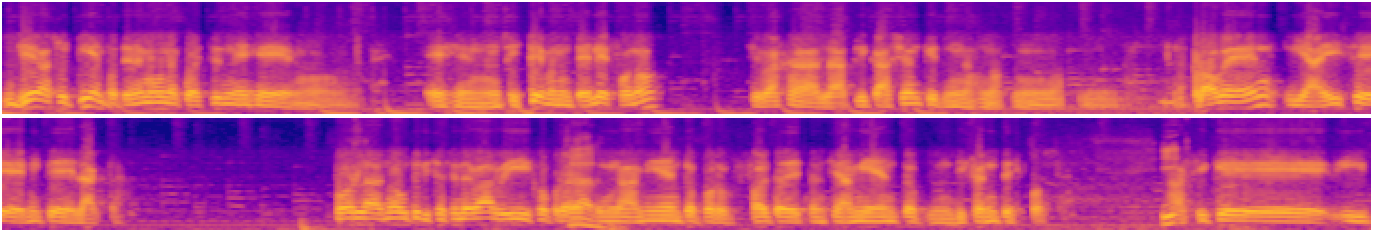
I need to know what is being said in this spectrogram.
lleva su tiempo, tenemos una cuestión, es, eh, es en un sistema, en un teléfono, se baja la aplicación que nos, nos- nos- nos proveen y ahí se emite el acta por la no utilización de barbijo, por el acumulamiento, por falta de distanciamiento, diferentes cosas. Y- Así que, y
